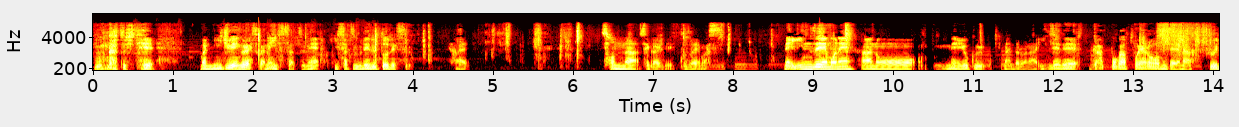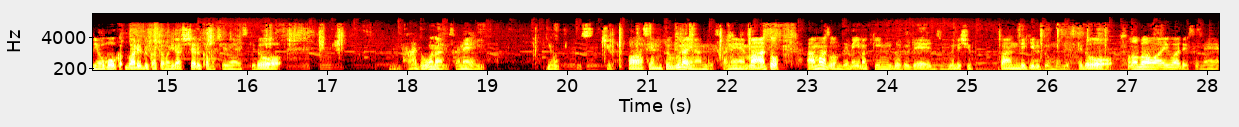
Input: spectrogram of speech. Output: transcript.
分割して、まあ、20円ぐらいですかね、1冊ね。1冊売れるとです。はい。そんな世界でございます。ね、印税もね、あのー、ね、よく、なんだろうな、印税でガッポガッポやろうみたいな風に思われる方もいらっしゃるかもしれないですけど、まあどうなんですかね。よ、10%ぐらいなんですかね。まああと、アマゾンでね、今、Kindle で自分で出版できると思うんですけど、その場合はですね、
